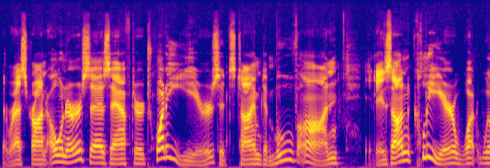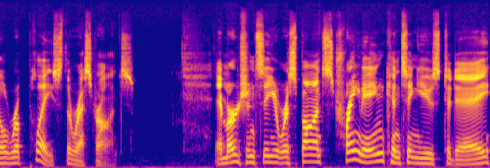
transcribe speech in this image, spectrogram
The restaurant owner says after 20 years, it's time to move on. It is unclear what will replace the restaurants. Emergency response training continues today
